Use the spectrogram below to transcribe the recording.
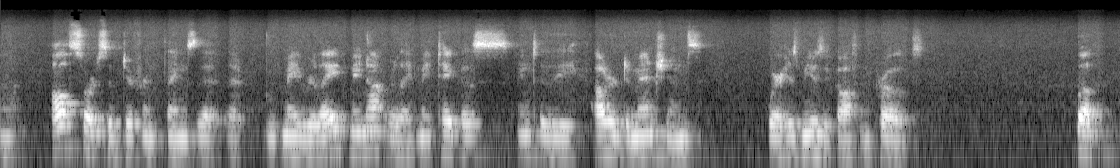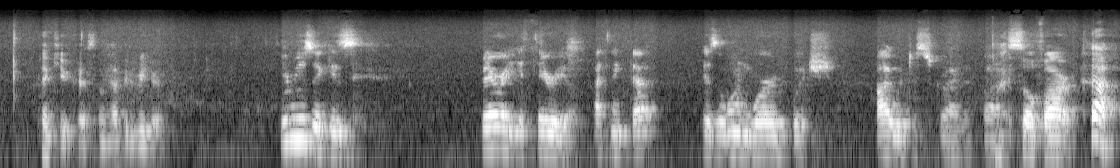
uh, all sorts of different things that, that may relate, may not relate, may take us into the outer dimensions where his music often probes. Welcome. Thank you, Chris. I'm happy to be here. Your music is very ethereal. I think that is the one word which I would describe it by. So far.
